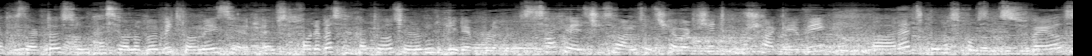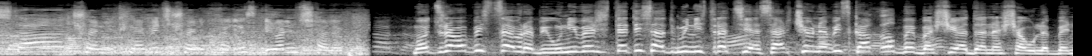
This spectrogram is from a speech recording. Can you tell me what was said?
აგზარდოს იმ ფასეულობებით, რომელიც ემსახურება საქართველოს ეროვნულ ღირებულებებს. სახელით შესაბამისად შევარჩიეთ გუშაგები, რაც გულისხმობს ცველს და ჩვენ ვიქნებით ჩვენი ქვეყნის პირველი მცველები. მოძრაობის წევრები უნივერსიტეტის ადმინისტრაციას არჩევნების გაყალბებაში ადანაშაულებენ.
